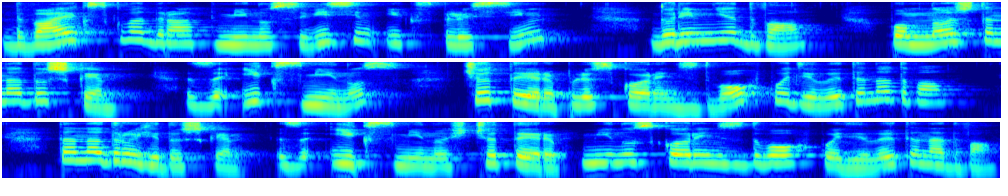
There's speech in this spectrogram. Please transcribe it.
2х квадрат мінус 8х плюс 7 дорівнює 2 помножити на дужки з х мінус 4 плюс корінь з 2 поділити на 2 та на другі дужки з х мінус 4 мінус корінь з 2 поділити на 2.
